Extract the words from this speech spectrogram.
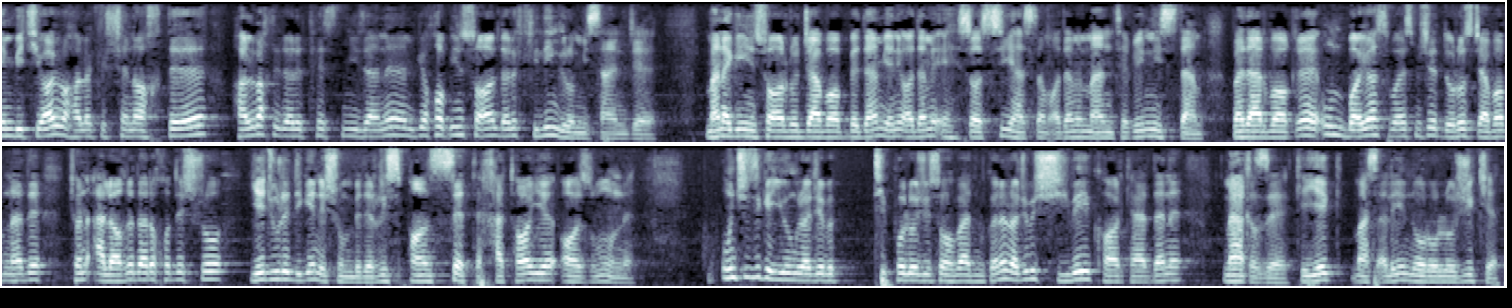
MBTI رو حالا که شناخته حالا وقتی داره تست می‌زنه میگه خب این سوال داره فیلینگ رو میسنجه. من اگه این سوال رو جواب بدم یعنی آدم احساسی هستم آدم منطقی نیستم. و در واقع اون بایاس باعث میشه درست جواب نده چون علاقه داره خودش رو یه جور دیگه نشون بده. ریسپانست خطای آزمونه. اون چیزی که یونگ راجع به تیپولوژی صحبت می‌کنه راجع به شیوه کار کردن مغزه که یک مسئله نورولوژیکه.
